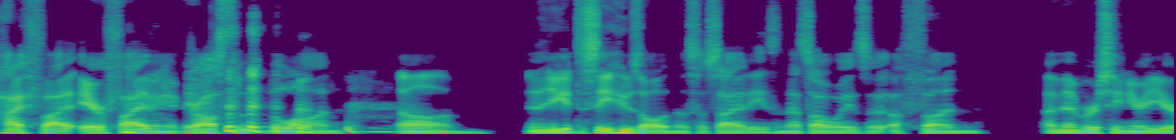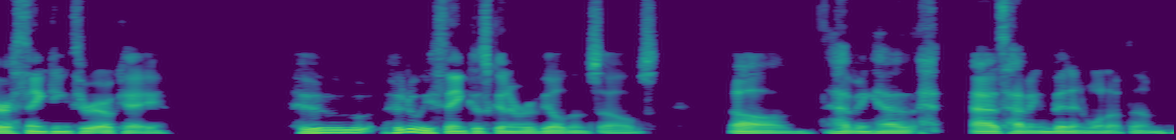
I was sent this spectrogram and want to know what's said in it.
high five, air fiving across the, the lawn. Um, and then you get to see who's all in those societies, and that's always a, a fun. I remember senior year thinking through, okay, who who do we think is going to reveal themselves, um, having had as having been in one of them.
